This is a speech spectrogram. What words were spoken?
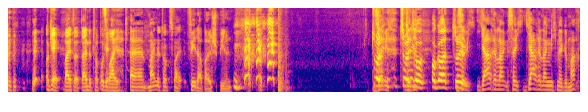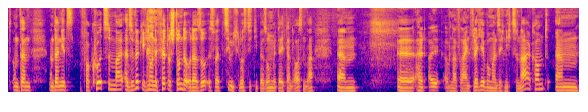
okay, weiter, deine Top 2. Äh, meine Top 2, Federball spielen. Hab Entschuldigung, ich- Entschuldigung, oh Gott, Das habe Entschuldigung. ich jahrelang, das habe ich jahrelang nicht mehr gemacht und dann und dann jetzt vor kurzem mal, also wirklich nur eine Viertelstunde oder so. Es war ziemlich lustig, die Person, mit der ich dann draußen war, ähm, äh, halt auf einer freien Fläche, wo man sich nicht zu nahe kommt. Ähm,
